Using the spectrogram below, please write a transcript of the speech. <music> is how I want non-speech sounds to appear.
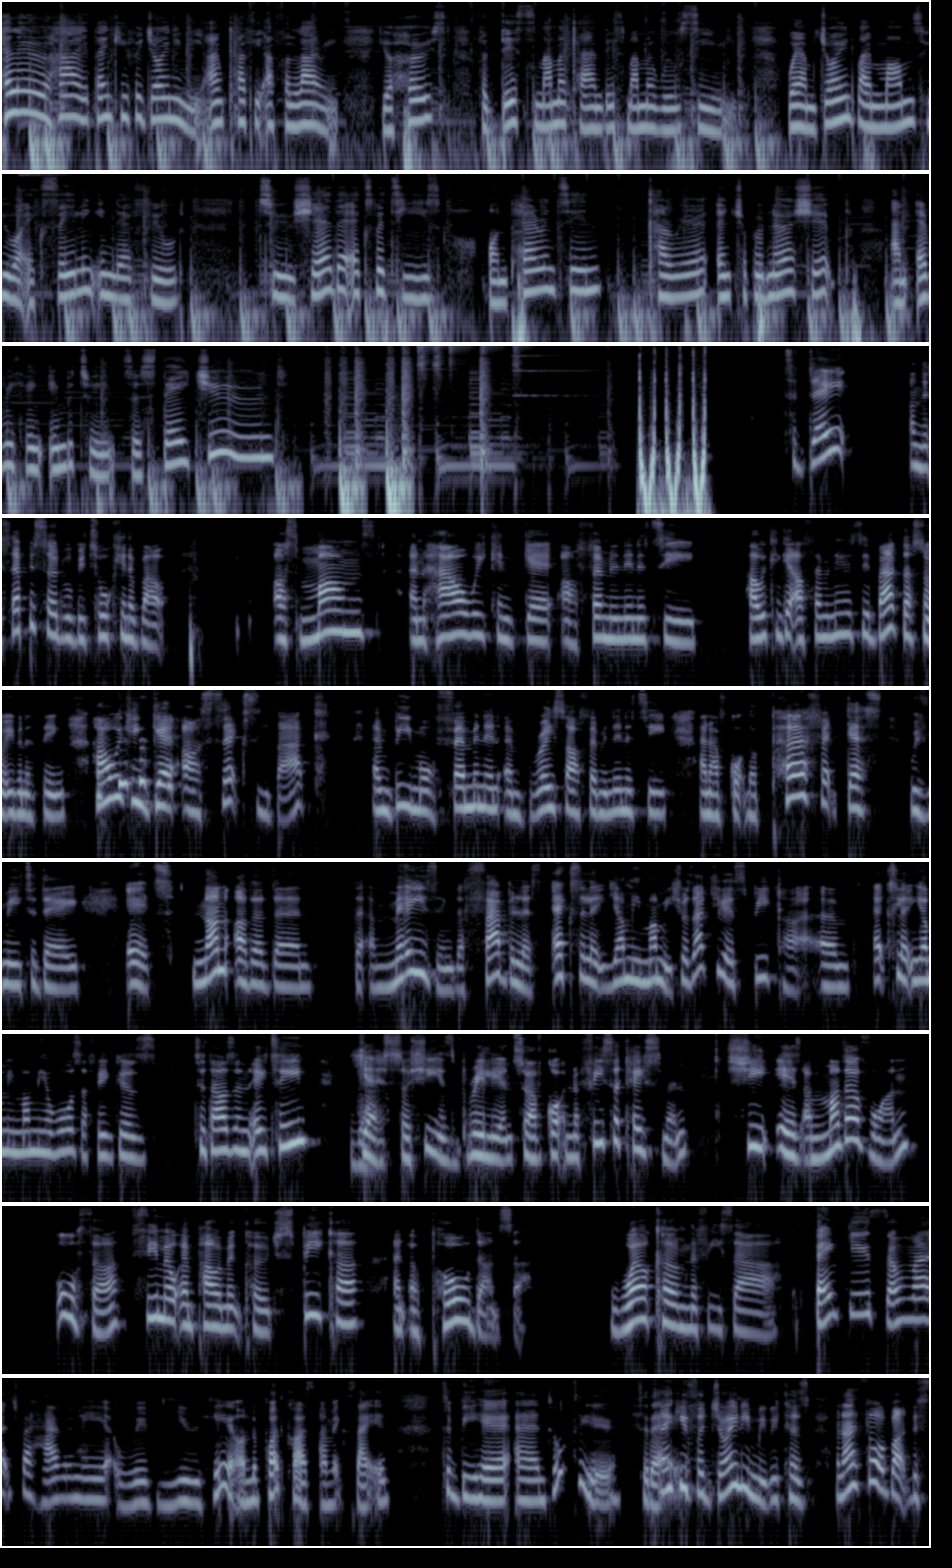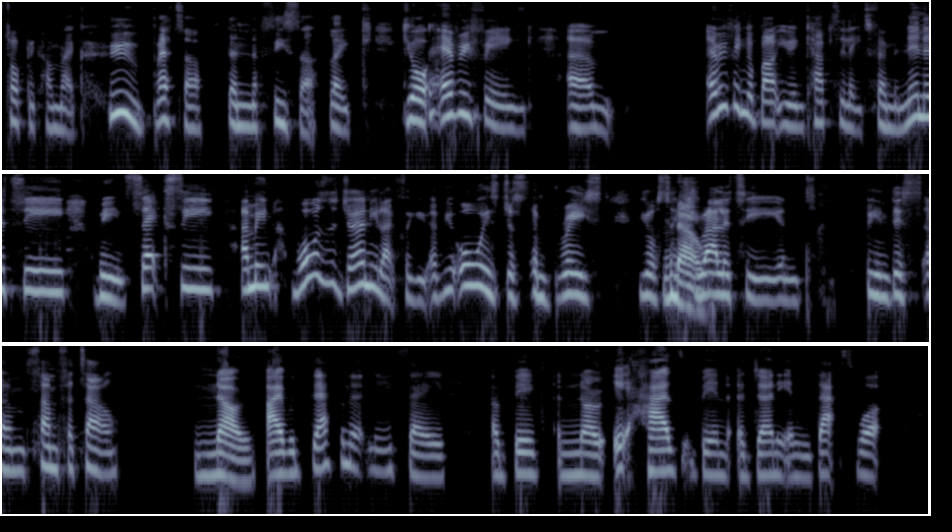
Hello, hi, thank you for joining me. I'm Kathy Afalari, your host for this Mama Can, This Mama Will series, where I'm joined by moms who are excelling in their field to share their expertise on parenting, career, entrepreneurship, and everything in between. So stay tuned. Today, on this episode, we'll be talking about us moms and how we can get our femininity how we can get our femininity back. That's not even a thing. How we can <laughs> get our sexy back and be more feminine embrace our femininity. And i've got the perfect guest with me today. It's none other than the amazing the fabulous excellent yummy mummy. She was actually a speaker um excellent yummy mummy awards i think is 2018 yeah. Yes, so she is brilliant. So I've got Nafisa Casement. She is a mother of one, author, female empowerment coach, speaker, and a pole dancer. Welcome, Nafisa. Thank you so much for having me with you here on the podcast. I'm excited to be here and talk to you today. Thank you for joining me because when I thought about this topic, I'm like, who better than Nafisa. Like you're <laughs> everything. Um, everything about you encapsulates femininity, being sexy. I mean, what was the journey like for you? Have you always just embraced your sexuality no. and being this um, femme fatale? No, I would definitely say a big no. It has been a journey, and that's what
